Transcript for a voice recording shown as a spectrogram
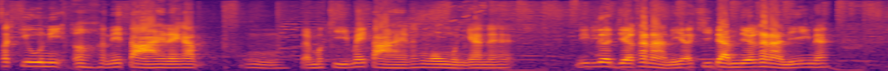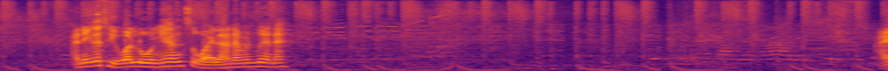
สกิลนี้ เอออันนี้ตายนะครับ อืม แต่เมื่อกี้ไม่ตายนะงงเหมือนกันนะฮะ นี่เลือดเยอะขนาดนี้แล้วขี้ดำเยอะขนาดนี้อีกนะ อันนี้ก็ถือว่ารูนค่อนข้างสวยแล้วนะเพื่อนๆนะ ไอ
